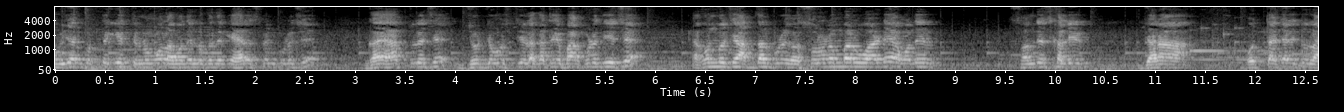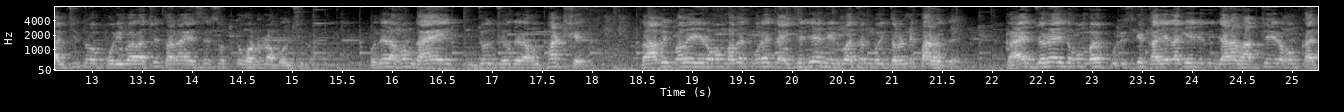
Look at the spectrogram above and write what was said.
অভিযান করতে গিয়ে তৃণমূল আমাদের লোকেদেরকে হ্যারাসমেন্ট করেছে। গায়ে হাত তুলেছে জোর জবরদস্তি এলাকা থেকে বার করে দিয়েছে। এখন বলছে আবদালপুরে ষোলো নম্বর ওয়ার্ডে আমাদের সন্দেশখালীর যারা অত্যাচারিত, লাঞ্ছিত পরিবার আছে, তারা এসে সত্য ঘটনা বলছিল। ওদের এখন গায়ে জ্বলছে, ওদের এখন ফাটছে। স্বাভাবিকভাবে এরকমভাবে করে চাইছে যে নির্বাচন বৈতরণী পার হতে। গায়ের জোরে এরকমভাবে পুলিশকে কাজে লাগিয়ে যদি যারা ভাবছে এরকম কাজ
